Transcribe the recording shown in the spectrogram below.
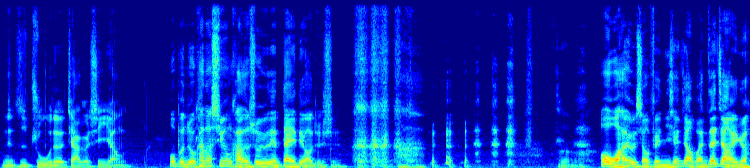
那只猪的价格是一样的。我本周看到信用卡的时候有点呆掉，就是。哦，我还有消费，你先讲吧，你再讲一个。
